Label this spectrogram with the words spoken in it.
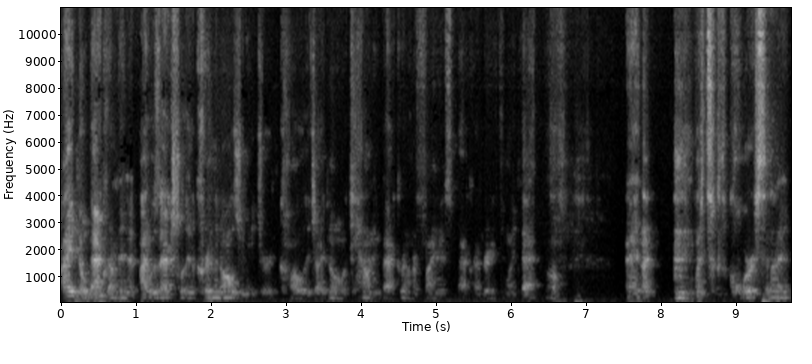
I had no background in it. I was actually a criminology major in college. I had no accounting background or finance background or anything like that. Oh. And I, I took the course and I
